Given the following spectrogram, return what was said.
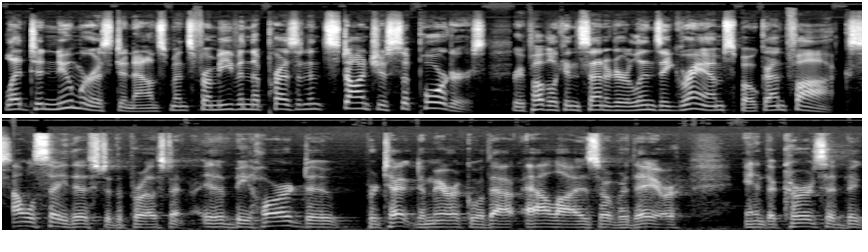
led to numerous denouncements from even the president's staunchest supporters. Republican Senator Lindsey Graham spoke on Fox. I will say this to the president it would be hard to protect America without allies over there. And the Kurds have been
